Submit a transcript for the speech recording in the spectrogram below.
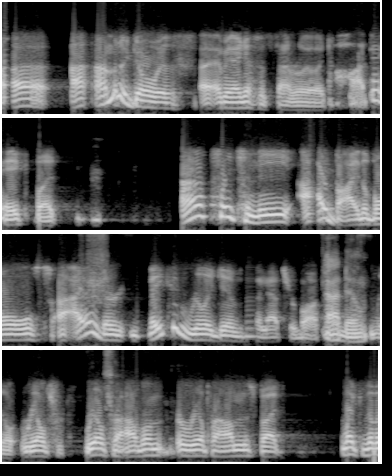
Uh, I, am gonna go with. I mean, I guess it's not really like a hot take, but honestly, to me, I buy the Bulls. I think they're they could really give the Nets or Bucks. I do real real real problem or real problems, but like the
